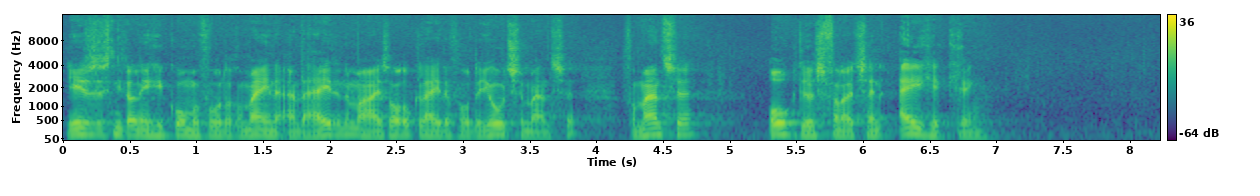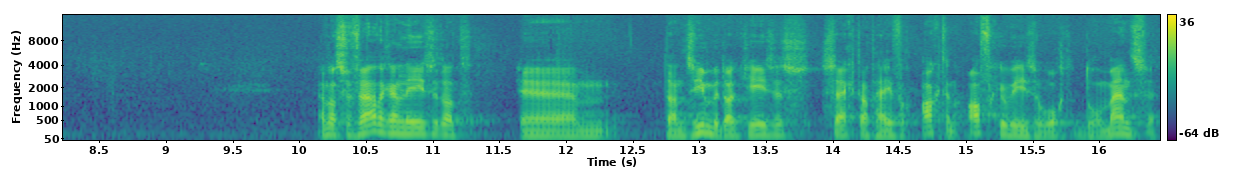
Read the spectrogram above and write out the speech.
Jezus is niet alleen gekomen voor de Romeinen en de heidenen, maar hij zal ook lijden voor de Joodse mensen. Voor mensen ook dus vanuit zijn eigen kring. En als we verder gaan lezen, dat, ehm, dan zien we dat Jezus zegt dat hij veracht en afgewezen wordt door mensen.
